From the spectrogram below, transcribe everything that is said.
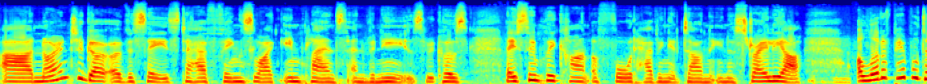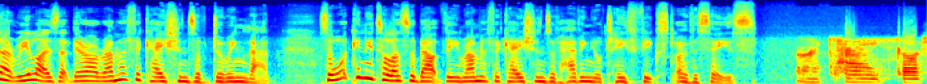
are known to go overseas to have things like implants and veneers because they simply can't afford having it done in Australia. A lot of people don't realise that there are ramifications of doing that. So, what can you tell us about the ramifications of having your teeth fixed overseas? Okay, gosh,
